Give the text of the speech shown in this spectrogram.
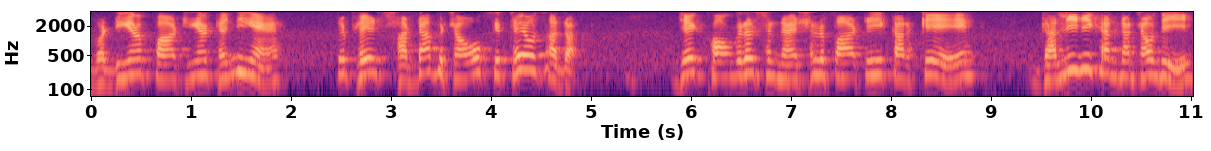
ਵੱਡੀਆਂ ਪਾਰਟੀਆਂ ਕਹਿੰਦੀਆਂ ਤੇ ਫਿਰ ਸਾਡਾ ਬਚਾਓ ਕਿੱਥੇ ਹੋ ਸਕਦਾ? ਜੇ ਕਾਂਗਰਸ ਨੈਸ਼ਨਲ ਪਾਰਟੀ ਕਰਕੇ ਗੱਲ ਹੀ ਨਹੀਂ ਕਰਨਾ ਚਾਹੁੰਦੀ,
